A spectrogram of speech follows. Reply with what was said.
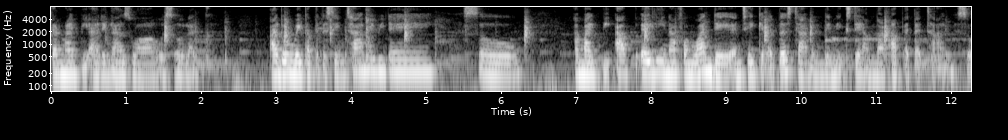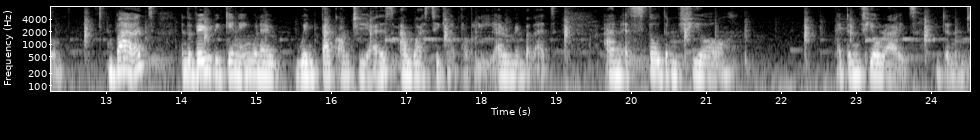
that might be adding as well. Also, like, I don't wake up at the same time every day. So I might be up early enough on one day and take it at this time, and the next day I'm not up at that time. So, but in the very beginning, when I went back on two Yaz, I was taking it properly. I remember that, and it still didn't feel. It didn't feel right. It didn't.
